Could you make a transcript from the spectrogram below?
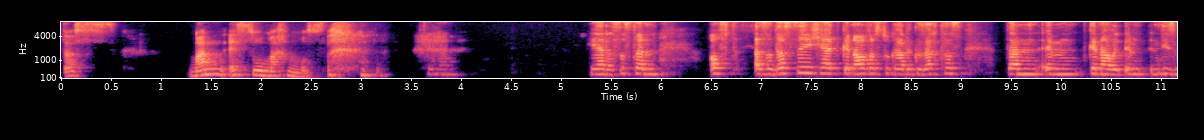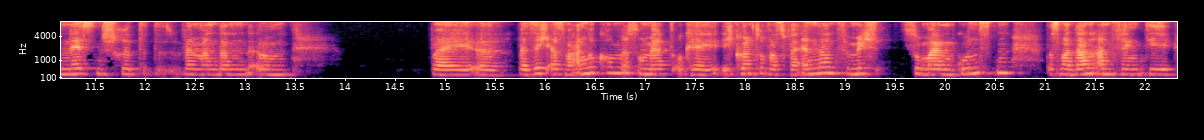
dass man es so machen muss. Genau. Ja, das ist dann oft, also das sehe ich halt genau, was du gerade gesagt hast, dann im, genau in, in diesem nächsten Schritt, wenn man dann ähm, bei, äh, bei sich erstmal angekommen ist und merkt, okay, ich könnte was verändern für mich zu meinem Gunsten, dass man dann anfängt, die,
